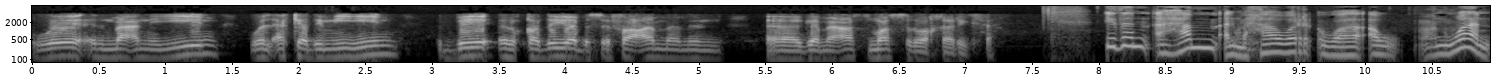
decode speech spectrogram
والمعنيين والأكاديميين بالقضية بصفة عامة من آه جامعات مصر وخارجها. إذا أهم المحاور أو عنوان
